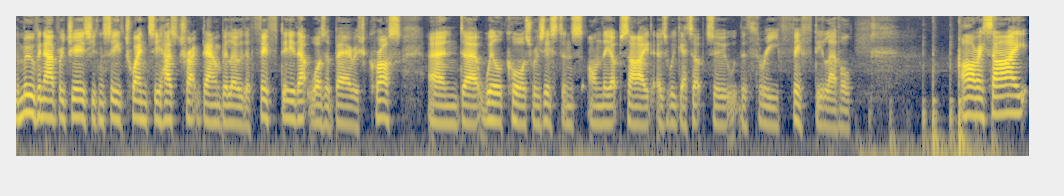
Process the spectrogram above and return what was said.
the moving averages, you can see 20 has tracked down below the 50. That was a bearish cross and uh, will cause resistance on the upside as we get up to the 350 level. RSI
